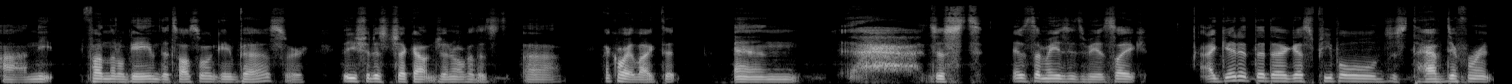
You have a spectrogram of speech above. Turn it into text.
uh neat, fun little game that's also on Game Pass, or that you should just check out in general because it's uh, I quite liked it, and just it's amazing to me. It's like I get it that I guess people just have different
